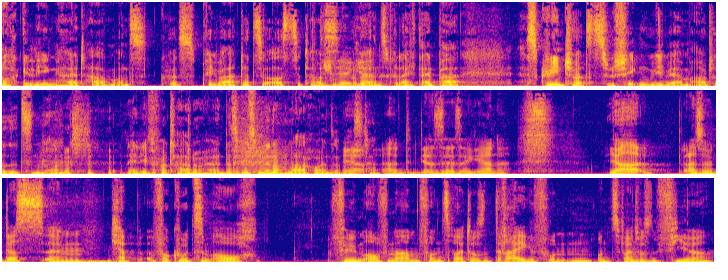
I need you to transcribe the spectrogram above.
noch Gelegenheit haben, uns kurz privat dazu auszutauschen Sehr oder gerne. uns vielleicht ein paar Screenshots zu schicken, wie wir im Auto sitzen und Nelly Furtado hören. Das müssen wir noch nachholen, Ja, Sebastian. äh, ja, sehr, sehr gerne. Ja, also das, ähm, ich habe vor kurzem auch Filmaufnahmen von 2003 gefunden und 2004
